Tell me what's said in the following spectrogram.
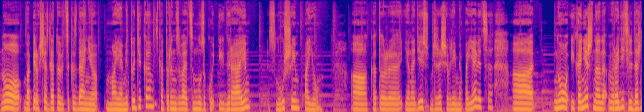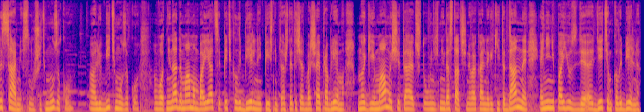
Но, во-первых, сейчас готовится к изданию моя методика, которая называется «Музыку играем, слушаем, поем», а, которая, я надеюсь, в ближайшее время появится. Ну и, конечно, родители должны сами слушать музыку, а, любить музыку. Вот, не надо мамам бояться петь колыбельные песни, потому что это сейчас большая проблема. Многие мамы считают, что у них недостаточно вокальные какие-то данные, и они не поют детям колыбельных.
